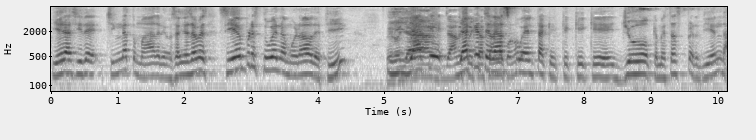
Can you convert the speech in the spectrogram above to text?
y era así de chinga tu madre. O sea, ya sabes, siempre estuve enamorado de ti. Pero y ya- ya, que, ya que te das cuenta que, que, que, que yo, que me estás perdiendo.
